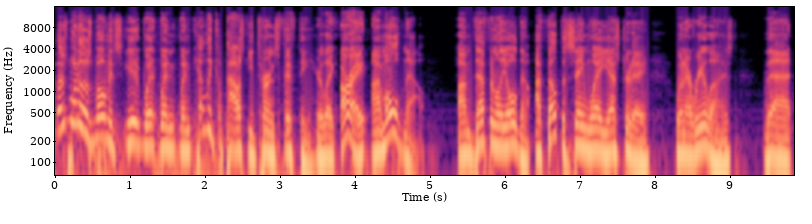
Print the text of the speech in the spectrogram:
That's one of those moments when, when when Kelly Kapowski turns 50, you're like, all right, I'm old now. I'm definitely old now. I felt the same way yesterday when I realized that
